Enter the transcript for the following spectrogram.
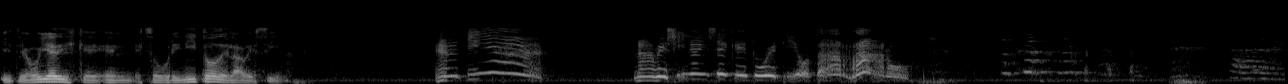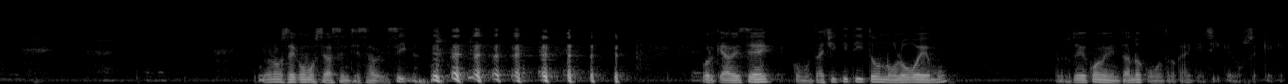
Y te oye que el sobrinito de la vecina. Tía, la vecina dice que tu vestido está raro. Yo no sé cómo se va a sentir esa vecina. Porque a veces, como está chiquitito, no lo vemos. Pero estoy comentando con otro que sí, que no sé qué. qué.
